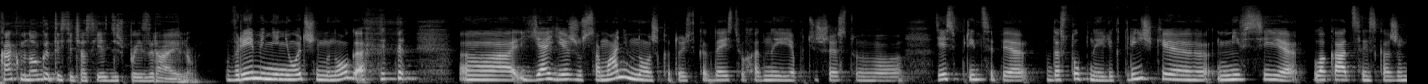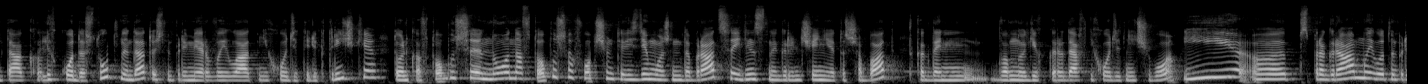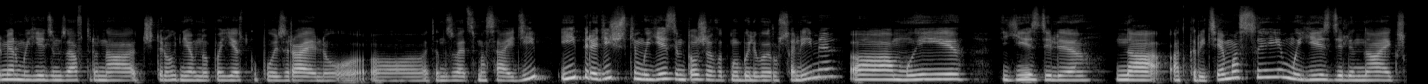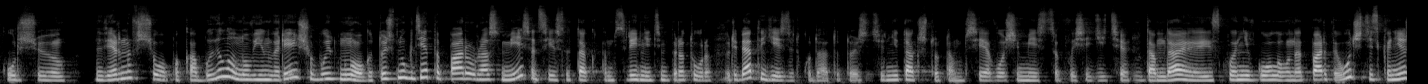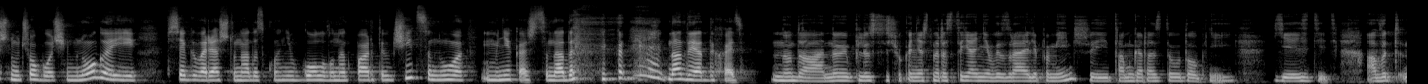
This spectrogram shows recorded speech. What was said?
Как много ты сейчас ездишь по Израилю? Времени не очень много. А, я езжу сама немножко, то есть когда есть выходные, я путешествую. Здесь, в принципе, доступны электрички. Не все локации, скажем так, легко доступны, да, то есть, например, в Эйлат не ходят электрички, только автобусы, но на автобусах, в общем-то, везде можно добраться. Единственное ограничение — это шаббат, когда во многих городах не ходит ничего. И э, с программой, вот, например, мы едем завтра на четырехдневную поездку по Израилю, э, это называется Масайди, и периодически периодически мы ездим тоже, вот мы были в Иерусалиме, а, мы ездили на открытие массы, мы ездили на экскурсию Наверное, все пока было, но в январе еще будет много. То есть, ну, где-то пару раз в месяц, если так, там, средняя температура, ребята ездят куда-то. То есть, не так, что там все 8 месяцев вы сидите там, да, и склонив голову над партой учитесь. Конечно, учебы очень много, и все говорят, что надо склонив голову над партой учиться, но мне кажется, надо, надо и отдыхать. Ну да, ну и плюс еще, конечно, расстояние в Израиле поменьше, и там гораздо удобнее ездить. А вот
